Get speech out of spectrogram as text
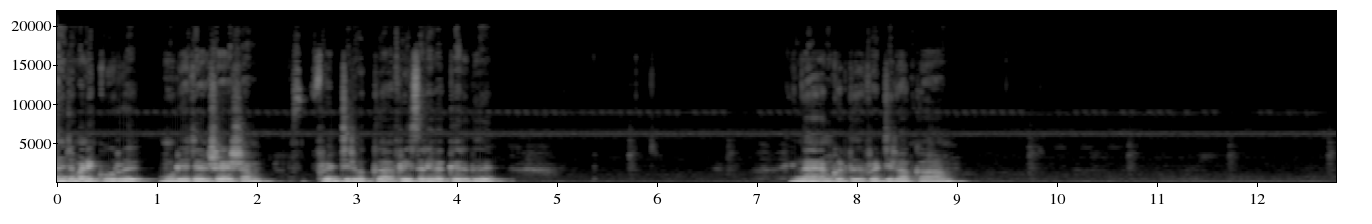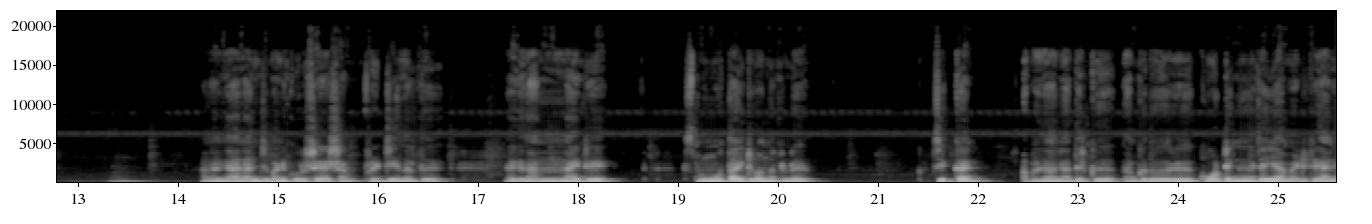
അഞ്ച് മണിക്കൂർ മൂടി വെച്ചതിന് ശേഷം ഫ്രിഡ്ജിൽ വെക്കുക ഫ്രീസറിൽ വെക്കരുത്. ഇങ്ങനെ നമുക്കെടുത്ത് ഫ്രിഡ്ജിൽ വെക്കാം. അങ്ങനെ ഞാൻ അഞ്ച് മണിക്കൂർ ശേഷം ഫ്രിഡ്ജിൽ നിന്നെടുത്ത് നന്നായിട്ട് സ്മൂത്തായിട്ട് വന്നിട്ടുണ്ട്. ചിക്കൻ അപ്പോൾ ഞാൻ അതിലേക്ക് നമുക്കത് ഒരു കോട്ടിങ് ചെയ്യാൻ വേണ്ടിയിട്ട് ഞാൻ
